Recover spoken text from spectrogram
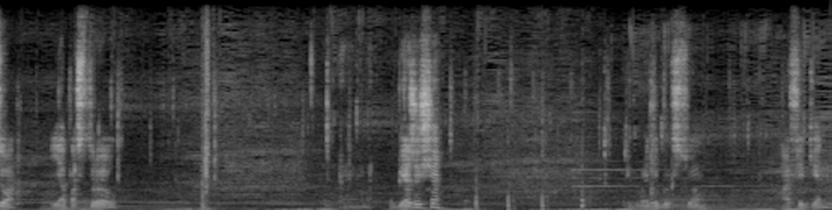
Все, я построил убежище. И вроде бы все офигенно.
